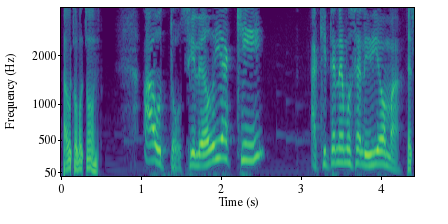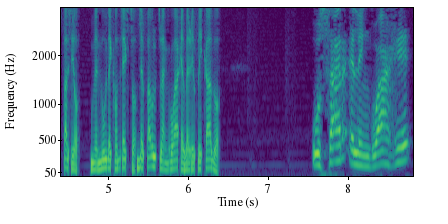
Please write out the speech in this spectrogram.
Autobotón. Auto. Si le doy aquí, aquí tenemos el idioma. Espacio. Menú de contexto. Default lenguaje verificado. Usar el lenguaje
